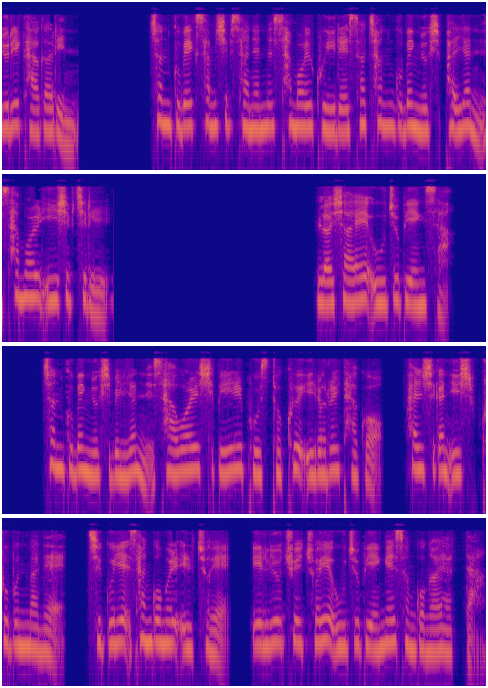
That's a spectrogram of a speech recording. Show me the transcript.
유리 가가린. 1934년 3월 9일에서 1968년 3월 27일. 러시아의 우주 비행사. 1961년 4월 12일 보스토크 1호를 타고 1시간 29분 만에 지구의 상공을 일초해 인류 최초의 우주 비행에 성공하였다.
